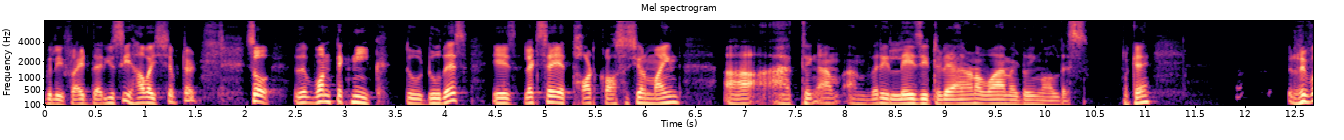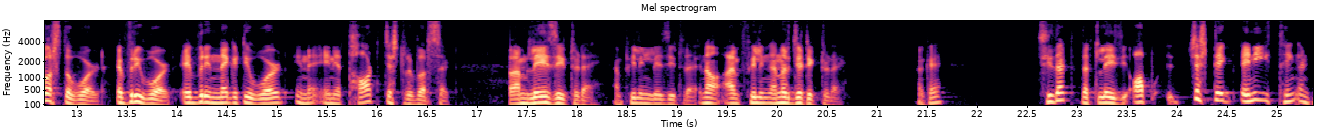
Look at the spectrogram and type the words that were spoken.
belief right there. You see how I shifted? So, the one technique to do this is let's say a thought crosses your mind. Uh, I think I'm, I'm very lazy today. I don't know why am I doing all this. Okay. Reverse the word, every word, every negative word in a, in a thought, just reverse it. I'm lazy today. I'm feeling lazy today. No, I'm feeling energetic today. Okay. See that? That lazy. Op- just take anything and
